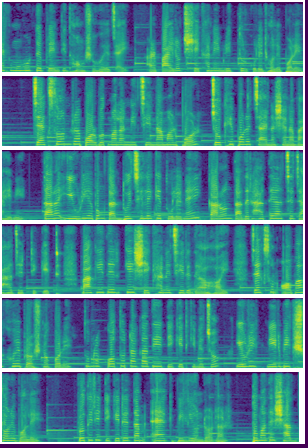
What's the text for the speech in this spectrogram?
এক মুহূর্তে প্লেনটি ধ্বংস হয়ে যায় আর পাইলট সেখানে মৃত্যুর কোলে ঢলে পড়ে। জ্যাকসনরা পর্বতমালার নিচে নামার পর চোখে পড়ে চায়না সেনাবাহিনী। তারা ইউরি এবং তার দুই ছেলেকে তুলে নেয়, কারণ তাদের হাতে আছে জাহাজের টিকিট। বাকিদেরকে সেখানে ছেড়ে দেওয়া হয়। জ্যাকসন অবাক হয়ে প্রশ্ন করে, তোমরা কত টাকা দিয়ে টিকিট কিনেছ? ইউরি নির্ভীক স্বরে বলে, প্রতিটি টিকিটের দাম এক বিলিয়ন ডলার। তোমাদের সাধ্য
